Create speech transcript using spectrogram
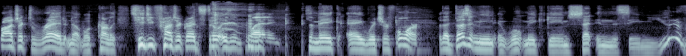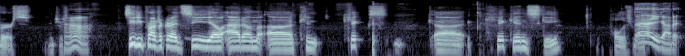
Projekt Red, no, well, currently CD Projekt Red still isn't planning to make a Witcher 4, but that doesn't mean it won't make games set in the same universe. Interesting. Yeah. CD Projekt Red CEO Adam uh, Kin- Kicks, uh, Kikinski, Polish man, There you got it.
